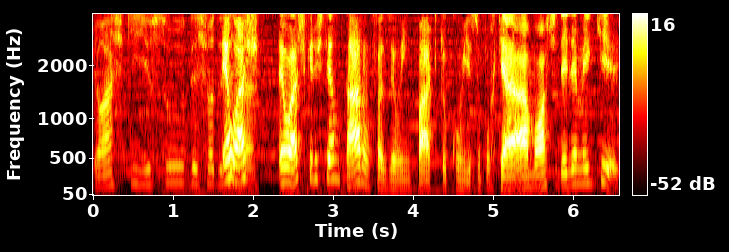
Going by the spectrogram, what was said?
Eu acho que isso deixou a desejar. Eu acho, eu acho que eles tentaram fazer um impacto com isso, porque a, a morte dele é meio que,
